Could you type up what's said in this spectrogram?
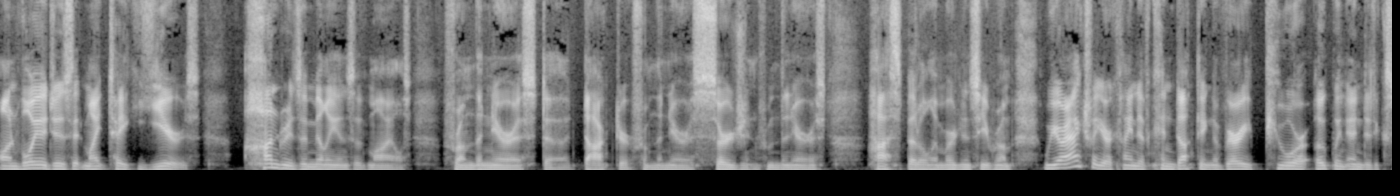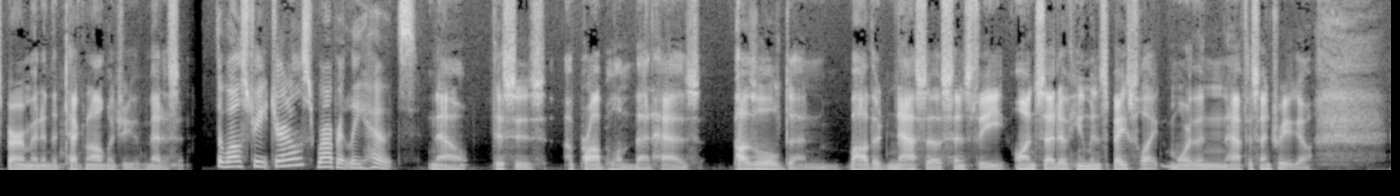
on voyages that might take years, hundreds of millions of miles from the nearest uh, doctor, from the nearest surgeon, from the nearest hospital emergency room. We are actually are kind of conducting a very pure, open-ended experiment in the technology of medicine. The Wall Street Journal's Robert Lee Hotz. Now, this is a problem that has puzzled and bothered NASA since the onset of human spaceflight more than half a century ago.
